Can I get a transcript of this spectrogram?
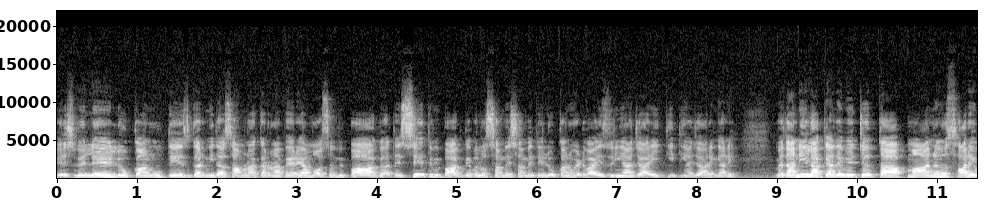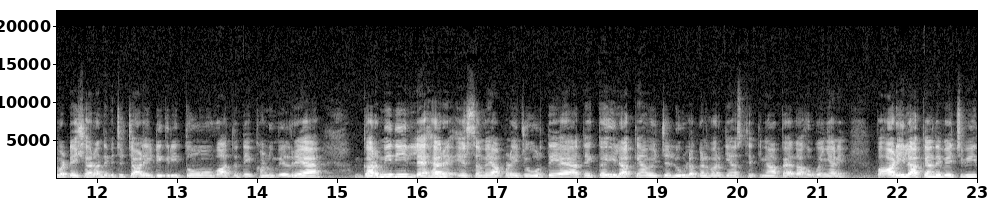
ਇਸ ਵੇਲੇ ਲੋਕਾਂ ਨੂੰ ਤੇਜ਼ ਗਰਮੀ ਦਾ ਸਾਹਮਣਾ ਕਰਨਾ ਪੈ ਰਿਹਾ। ਮੌਸਮ ਵਿਭਾਗ ਅਤੇ ਸਿਹਤ ਵਿਭਾਗ ਦੇ ਵੱਲੋਂ ਸਮੇਂ-ਸਮੇਂ ਤੇ ਲੋਕਾਂ ਨੂੰ ਐਡਵਾਈਜ਼ਰੀਆਂ ਜਾਰੀ ਕੀਤੀਆਂ ਜਾ ਰਹੀਆਂ ਨੇ। ਮੈਦਾਨੀ ਇਲਾਕਿਆਂ ਦੇ ਵਿੱਚ ਤਾਪਮਾਨ ਸਾਰੇ ਵੱਡੇ ਸ਼ਹਿਰਾਂ ਦੇ ਵਿੱਚ 40 ਡਿਗਰੀ ਤੋਂ ਵੱਧ ਦੇਖਣ ਨੂੰ ਮਿਲ ਰਿਹਾ ਹੈ। ਗਰਮੀ ਦੀ ਲਹਿਰ ਇਸ ਸਮੇਂ ਆਪਣੇ ਜ਼ੋਰ ਤੇ ਹੈ ਅਤੇ ਕਈ ਇਲਾਕਿਆਂ ਵਿੱਚ ਲੂ ਲੱਗਣ ਵਰਗੀਆਂ ਸਥਿਤੀਆਂ ਪੈਦਾ ਹੋ ਗਈਆਂ ਨੇ। ਪਹਾੜੀ ਇਲਾਕਿਆਂ ਦੇ ਵਿੱਚ ਵੀ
